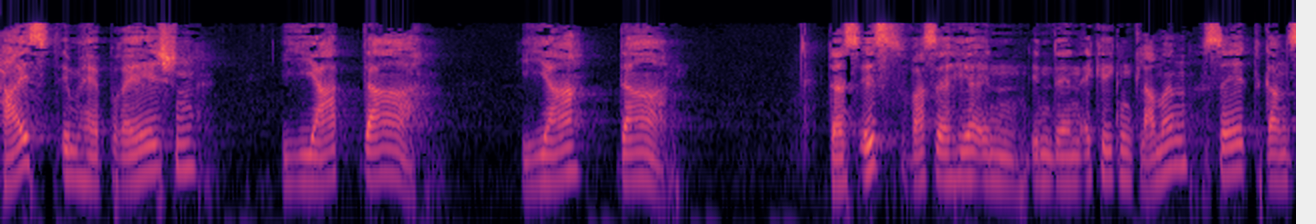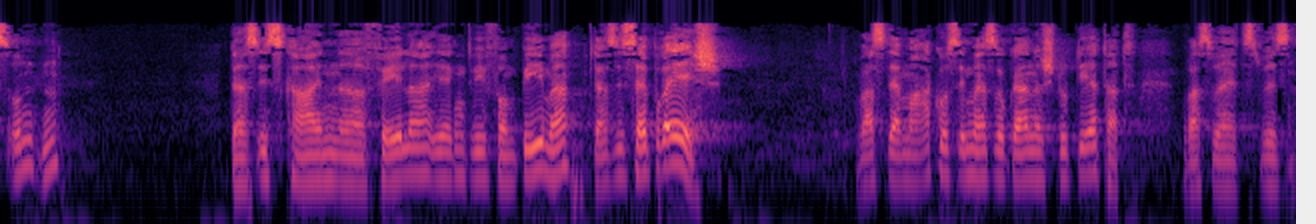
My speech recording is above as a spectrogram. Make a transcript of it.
heißt im Hebräischen Yada. Yada. Das ist, was ihr hier in, in den eckigen Klammern seht, ganz unten. Das ist kein äh, Fehler irgendwie vom Beamer, das ist Hebräisch. Was der Markus immer so gerne studiert hat, was wir jetzt wissen.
